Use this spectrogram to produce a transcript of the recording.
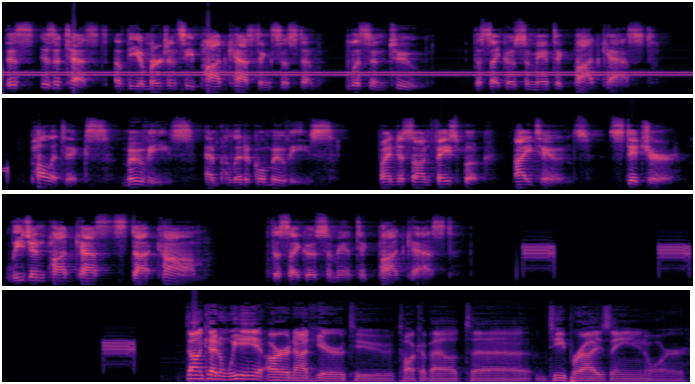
This is a test of the emergency podcasting system. Listen to the Psychosemantic Podcast. Politics, movies, and political movies. Find us on Facebook, iTunes, Stitcher, LegionPodcasts.com. The Psychosemantic Podcast. Duncan, we are not here to talk about uh, Deep Rising or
